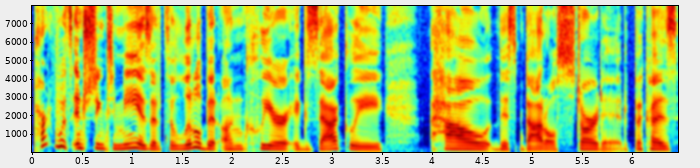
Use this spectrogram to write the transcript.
Part of what's interesting to me is that it's a little bit unclear exactly how this battle started because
